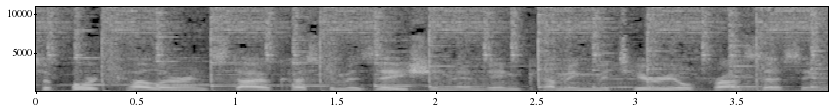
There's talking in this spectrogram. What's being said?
Support color and style customization and incoming material processing.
